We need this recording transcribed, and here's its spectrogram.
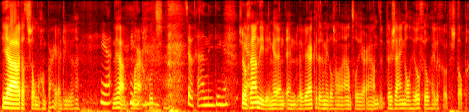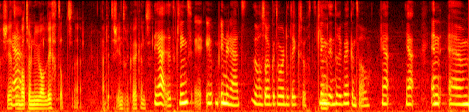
Ja, dat zal nog een paar jaar duren. Ja, Ja, maar goed, zo gaan die dingen. zo Ja. gaan die dingen. En, en we werken er inmiddels al een aantal jaar aan. Er- zijn al heel veel hele grote stappen gezet. En wat er nu al ligt, dat, eh, ja, dat is indrukwekkend. Ja, dat klinkt i- inderdaad. Dat was ook het woord dat ik zocht. Het klinkt indrukwekkend al. Ja, ja. En ehm,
